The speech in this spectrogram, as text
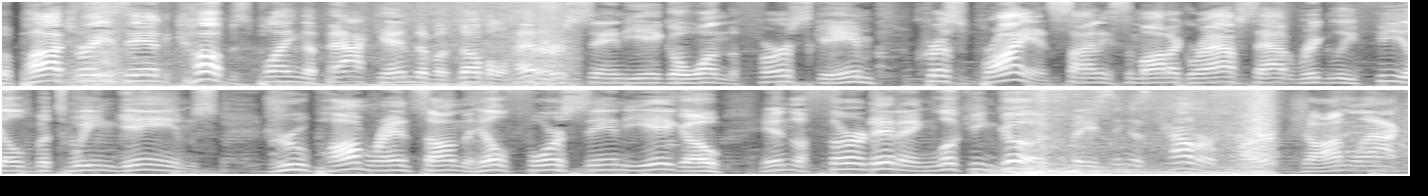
The Padres and Cubs playing the back end of a doubleheader. San Diego won the first game. Kris Bryant signing some autographs at Wrigley Field between games. Drew Pomeranz on the hill for San Diego in the third inning, looking good, facing his counterpart, John Lackey.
